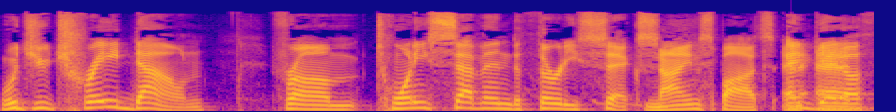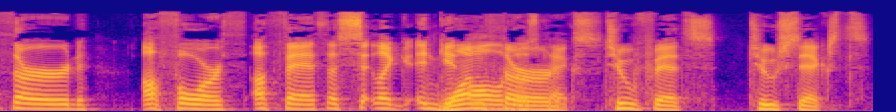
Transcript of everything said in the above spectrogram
would you trade down from 27 to 36 nine spots and, get a third, a fourth, a fifth, a si- like and get one all of those picks. two fifths, two sixths,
